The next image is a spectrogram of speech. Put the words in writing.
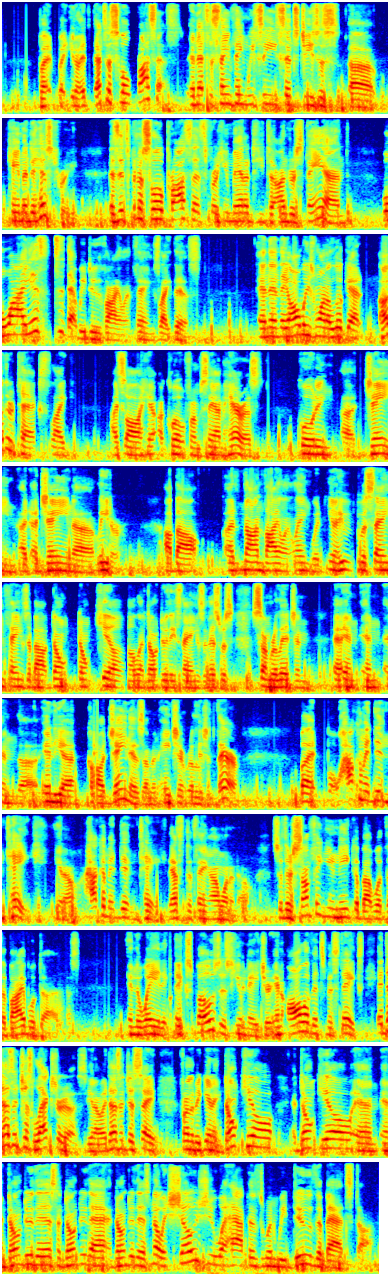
but but you know it, that's a slow process and that's the same thing we see since jesus uh, came into history is it's been a slow process for humanity to understand well why is it that we do violent things like this and then they always want to look at other texts like i saw a, quote from sam harris quoting uh, Jain a, a Jain uh, leader about a nonviolent language. You know, he was saying things about don't don't kill and don't do these things. And this was some religion in in, in India called Jainism, an ancient religion there. But, but how come it didn't take? You know, how come it didn't take? That's the thing I want to know. So there's something unique about what the Bible does in the way it exposes human nature in all of its mistakes. It doesn't just lecture us, you know, it doesn't just say from the beginning, don't kill and don't kill and, and don't do this and don't do that and don't do this. No, it shows you what happens when we do the bad stuff.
